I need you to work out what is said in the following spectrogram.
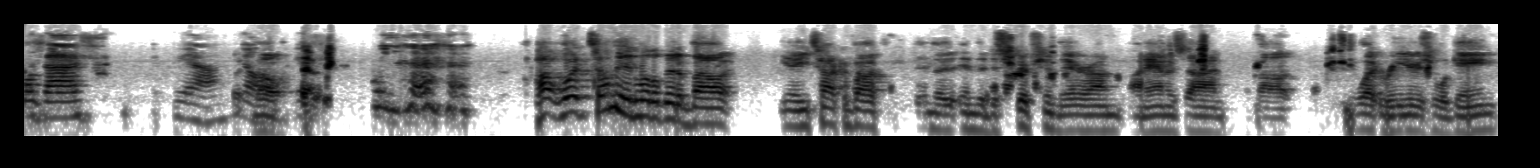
Oh gosh, yeah. No. How, what? Tell me a little bit about. You know, you talk about in the in the description there on on Amazon about what readers will gain.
